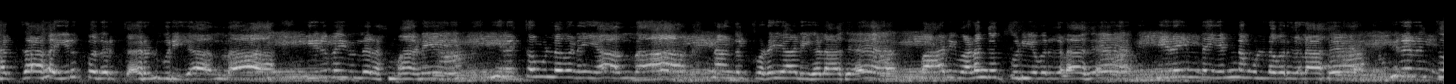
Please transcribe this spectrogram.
ஹக்காக இருப்பதற்கு அருள் புரியா அல்லா. இருவை உள்ள ரஹ்மானே இரக்கம் உள்ளவனையா அல்லா. நாங்கள் கொடையாளிகளாக பாரி வழங்கக்கூடியவர்களாக நிறைந்த எண்ணம் உள்ளவர்களாக பிறருக்கு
